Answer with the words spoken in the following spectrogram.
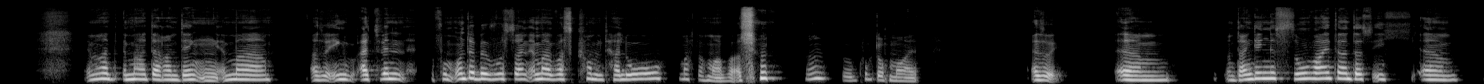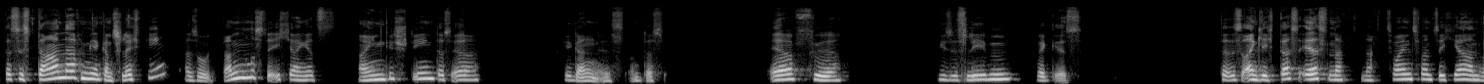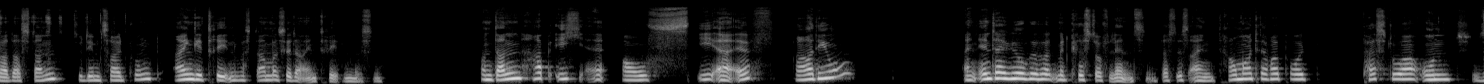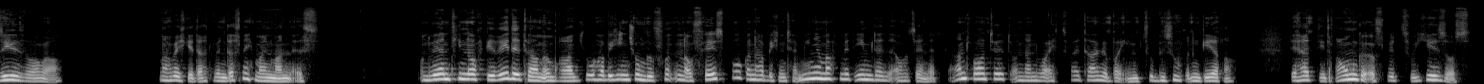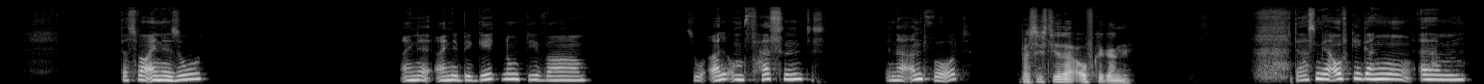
Immer, immer daran denken, immer, also als wenn vom Unterbewusstsein immer was kommt. Hallo, mach doch mal was. Ne? so, guck doch mal. Also, ähm, und dann ging es so weiter, dass ich, ähm, dass es danach mir ganz schlecht ging. Also dann musste ich ja jetzt eingestehen, dass er gegangen ist und dass er für dieses Leben weg ist. Das ist eigentlich das erst nach, nach 22 Jahren war das dann zu dem Zeitpunkt eingetreten, was damals hätte eintreten müssen. Und dann habe ich äh, auf ERF Radio ein Interview gehört mit Christoph Lenzen. Das ist ein Traumatherapeut, Pastor und Seelsorger. Da habe ich gedacht, wenn das nicht mein Mann ist. Und während die noch geredet haben im Radio, habe ich ihn schon gefunden auf Facebook und habe ich einen Termin gemacht mit ihm, der hat auch sehr nett geantwortet. Und dann war ich zwei Tage bei ihm zu Besuch in Gera. Der hat den Raum geöffnet zu Jesus. Das war eine so, eine, eine Begegnung, die war so allumfassend in der Antwort. Was ist dir da aufgegangen? Da ist mir aufgegangen, ähm,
